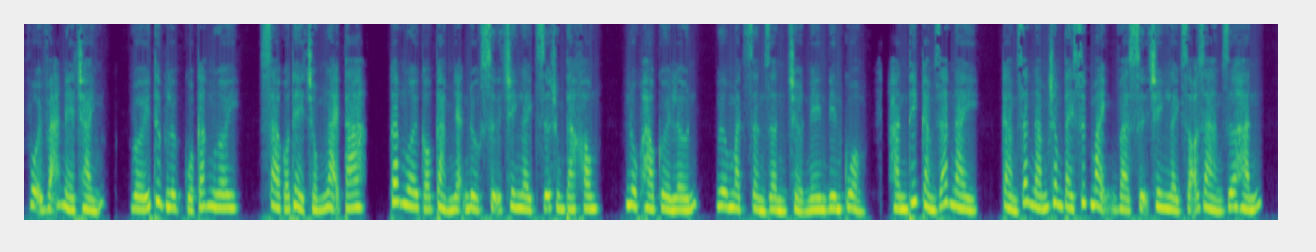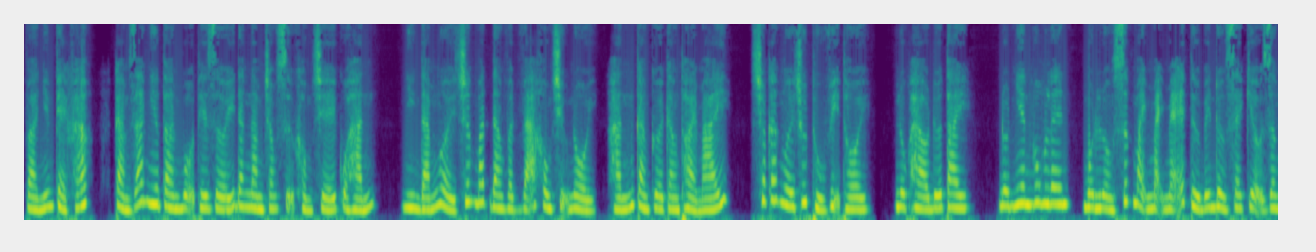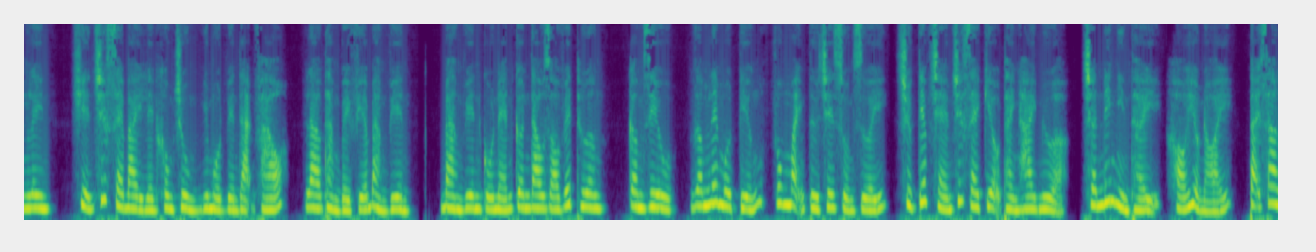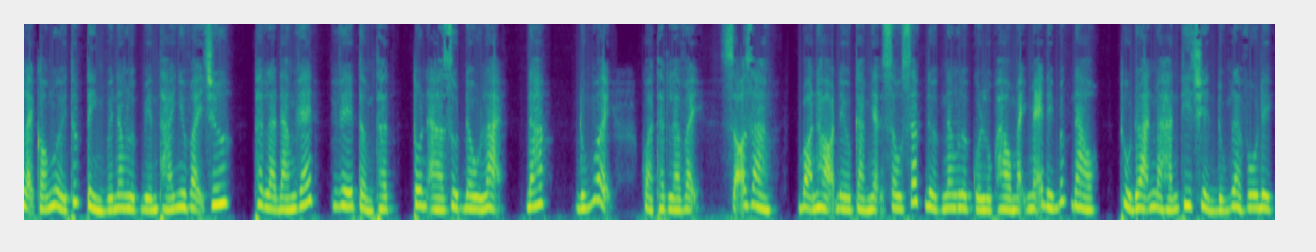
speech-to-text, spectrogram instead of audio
vội vã né tránh. Với thực lực của các ngươi, sao có thể chống lại ta? Các ngươi có cảm nhận được sự chênh lệch giữa chúng ta không? Lục Hào cười lớn, gương mặt dần dần trở nên điên cuồng. Hắn thích cảm giác này, cảm giác nắm trong tay sức mạnh và sự chênh lệch rõ ràng giữa hắn và những kẻ khác. Cảm giác như toàn bộ thế giới đang nằm trong sự khống chế của hắn. Nhìn đám người trước mắt đang vật vã không chịu nổi, hắn càng cười càng thoải mái. Cho các ngươi chút thú vị thôi. Lục Hào đưa tay, đột nhiên vung lên, một luồng sức mạnh mạnh mẽ từ bên đường xe kiệu dâng lên, khiến chiếc xe bay lên không trung như một viên đạn pháo, lao thẳng về phía bảng viên. Bảng viên cố nén cơn đau do vết thương, cầm rìu, gầm lên một tiếng, vung mạnh từ trên xuống dưới, trực tiếp chém chiếc xe kiệu thành hai nửa. Trần Ninh nhìn thấy, khó hiểu nói, tại sao lại có người thức tỉnh với năng lực biến thái như vậy chứ? Thật là đáng ghét, ghê tẩm thật. Tôn Á rụt đầu lại, đáp, đúng vậy, quả thật là vậy. Rõ ràng, bọn họ đều cảm nhận sâu sắc được năng lực của Lục Hào mạnh mẽ đến mức nào. Thủ đoạn mà hắn thi triển đúng là vô địch.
